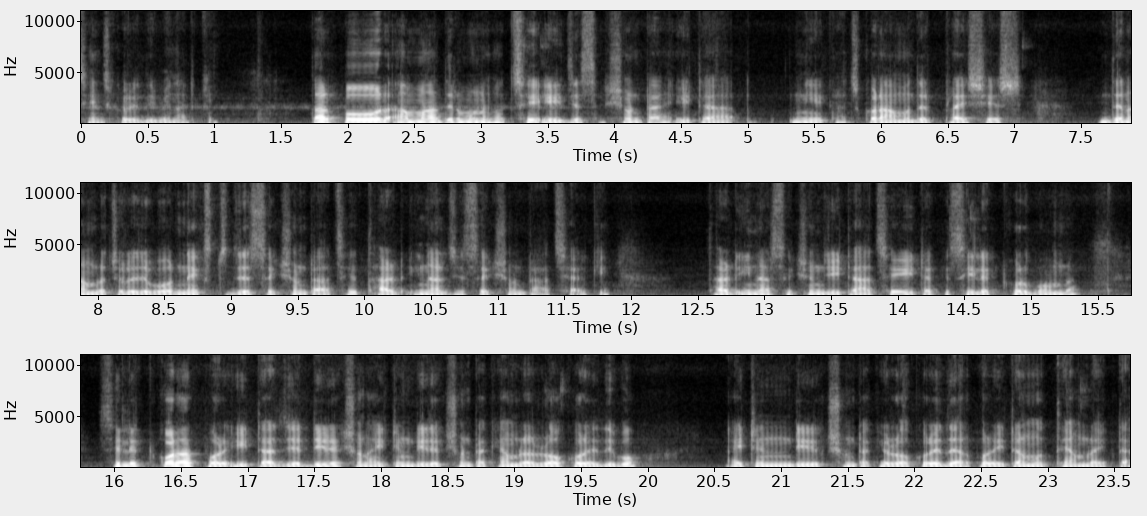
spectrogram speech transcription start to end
চেঞ্জ করে দিবেন আর কি। তারপর আমাদের মনে হচ্ছে এই যে সেকশনটা এটা নিয়ে কাজ করা আমাদের প্রায় শেষ। দেন আমরা চলে যাব নেক্সট যে সেকশনটা আছে থার্ড ইনার যে সেকশনটা আছে আর কি। থার্ড ইনার সেকশন যেটা আছে এইটাকে সিলেক্ট করব আমরা। সিলেক্ট করার পর এইটার যে ডিরেকশন আইটেম ডিরেকশনটাকে আমরা র করে দিব। আইটেম ডিরেকশনটাকে র করে দেওয়ার পর এটার মধ্যে আমরা একটা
